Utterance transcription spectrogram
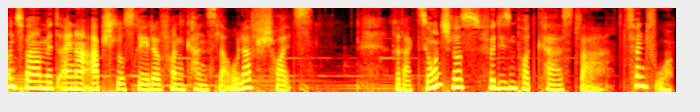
Und zwar mit einer Abschlussrede von Kanzler Olaf Scholz. Redaktionsschluss für diesen Podcast war 5 Uhr.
